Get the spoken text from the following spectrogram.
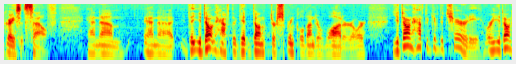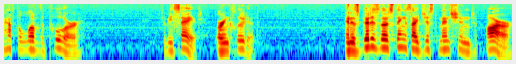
grace itself. And, um, and uh, that you don't have to get dunked or sprinkled under water, or you don't have to give to charity, or you don't have to love the poor to be saved or included. And as good as those things I just mentioned are,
